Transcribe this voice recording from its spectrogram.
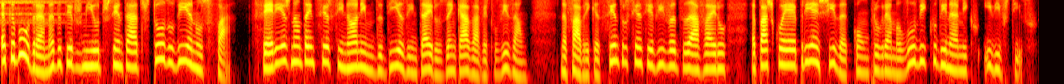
Acabou o drama de ter os miúdos sentados todo o dia no sofá. Férias não tem de ser sinónimo de dias inteiros em casa a ver televisão. Na fábrica Centro Ciência Viva de Aveiro, a Páscoa é preenchida com um programa lúdico, dinâmico e divertido.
